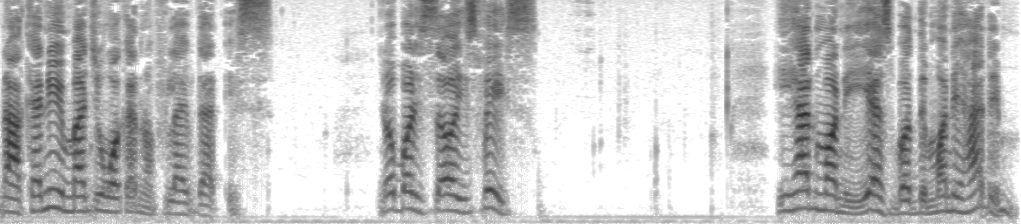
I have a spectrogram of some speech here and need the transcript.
Now, can you imagine what kind of life that is? Nobody saw his face. He had money, yes, but the money had him.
